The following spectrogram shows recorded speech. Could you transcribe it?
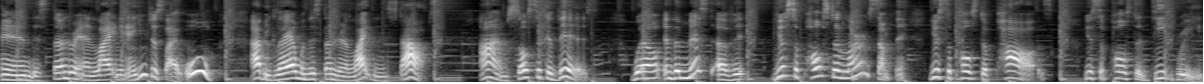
and there's thunder and lightning and you just like, ooh, I'll be glad when this thunder and lightning stops. I am so sick of this. Well, in the midst of it, you're supposed to learn something. You're supposed to pause. You're supposed to deep breathe.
